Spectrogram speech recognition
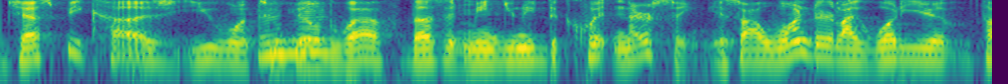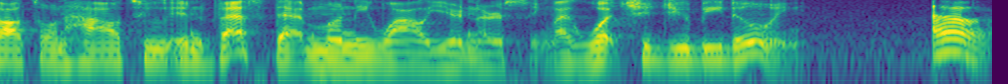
just because you want to build Mm-hmm. wealth doesn't mean you need to quit nursing. And so I wonder, like, what are your thoughts on how to invest that money while you're nursing? Like, what should you be doing? Oh,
